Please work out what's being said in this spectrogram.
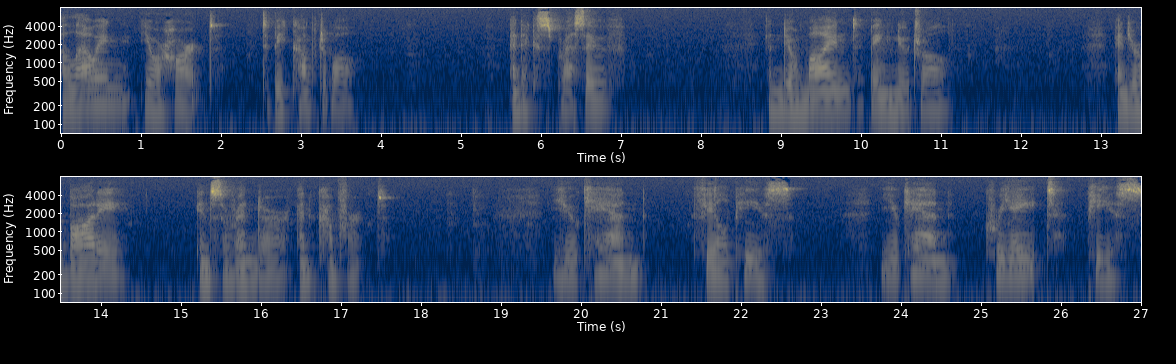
allowing your heart to be comfortable and expressive, and your mind being neutral, and your body in surrender and comfort. You can feel peace. You can create peace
